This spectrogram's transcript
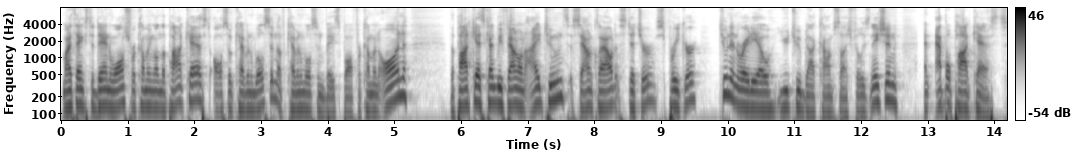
My thanks to Dan Walsh for coming on the podcast. Also, Kevin Wilson of Kevin Wilson Baseball for coming on. The podcast can be found on iTunes, SoundCloud, Stitcher, Spreaker, TuneIn Radio, YouTube.com slash Phillies Nation, and Apple Podcasts.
